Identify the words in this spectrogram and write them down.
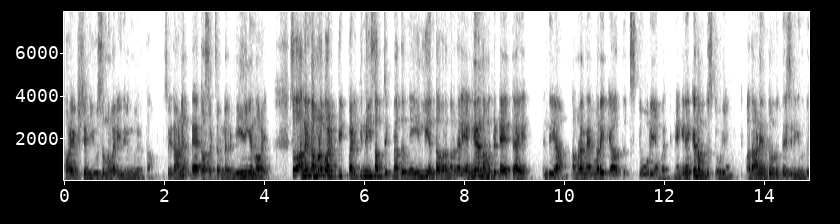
ഫോർ എഫിഷ്യന്റ് യൂസ് എന്നുള്ള രീതിയിൽ നിങ്ങൾ എടുത്താൽ സോ ഇതാണ് ഡാറ്റ സ്ട്രക്ചറിന്റെ ഒരു മീനിങ് എന്ന് പറയും. സോ അന്നേരം നമ്മൾ പഠിപ്പി പഠിക്കുന്ന ഈ സബ്ജക്റ്റിനകത്ത് മെയിൻലി എന്താ പറയുന്നത് പറഞ്ഞാൽ എങ്ങനെ നമുക്ക് ഡേറ്റയെ എന്ത് ചെയ്യാം? നമ്മുടെ മെമ്മറിക്കകത്ത് സ്റ്റോർ ചെയ്യാൻ പറ്റും. എങ്ങനെയൊക്കെ നമുക്ക് സ്റ്റോർ ചെയ്യാൻ പറ്റും? അതാണ് എന്തുകൊണ്ട് ഉദ്ദേശിച്ചിരിക്കുന്നത്?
